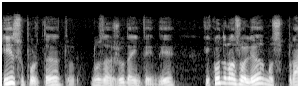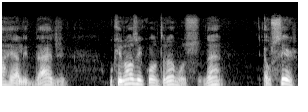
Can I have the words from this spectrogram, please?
Isso, portanto, nos ajuda a entender que quando nós olhamos para a realidade, o que nós encontramos né, é o ser,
